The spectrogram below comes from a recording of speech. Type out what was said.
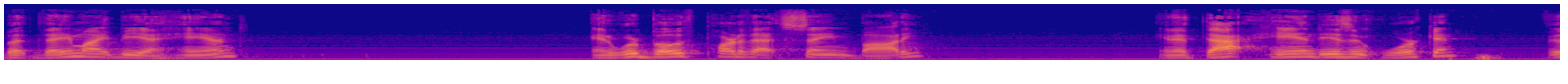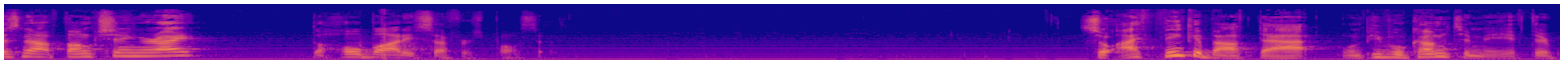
but they might be a hand, and we're both part of that same body. And if that hand isn't working, if it's not functioning right, the whole body suffers, Paul says. So I think about that when people come to me. If they're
